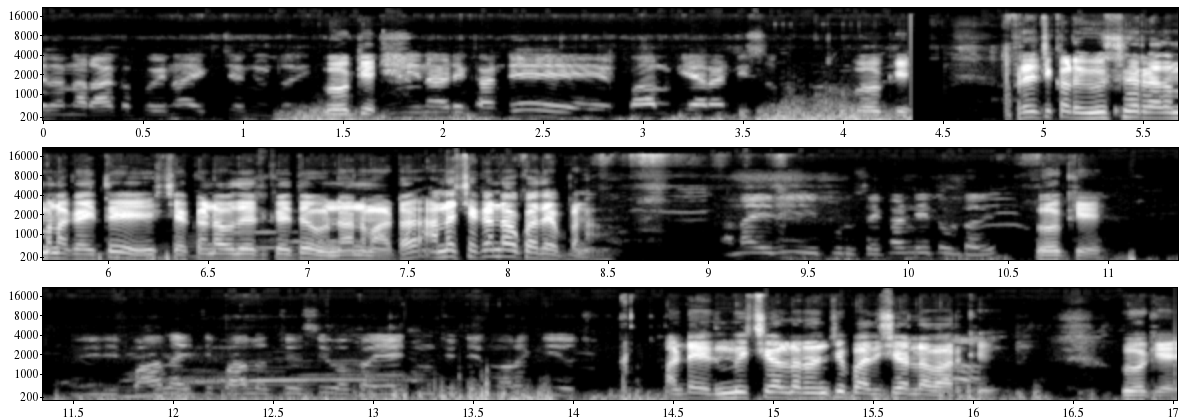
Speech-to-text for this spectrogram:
ఏదైనా రాకపోయినా ఎక్స్చేంజ్ ఉంటుంది. ఓకే. నాటి కంటే పాలు గ్యారంటీ ఇస్తుంది ఓకే. ఫ్రెండ్స్ ఇక్కడ చూసినారు కదా మనకైతే సెకండ్ హాఫ్ దగ్గరికి అయితే ఉన్నానమాట అన్న సెకండ్ హాఫ్ కదా చెప్పనా? అన్న ఇది ఇప్పుడు సెకండ్ అయితే ఉంటుంది. ఓకే. ఇది పాలు అయితే పాలు వచ్చేసి ఒక ఎయిట్ నుంచి టెన్ వరకు ఇవ్వచ్చు అంటే ఎనిమిది షేర్ల నుంచి పది షేర్ల వరకు. ఓకే.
